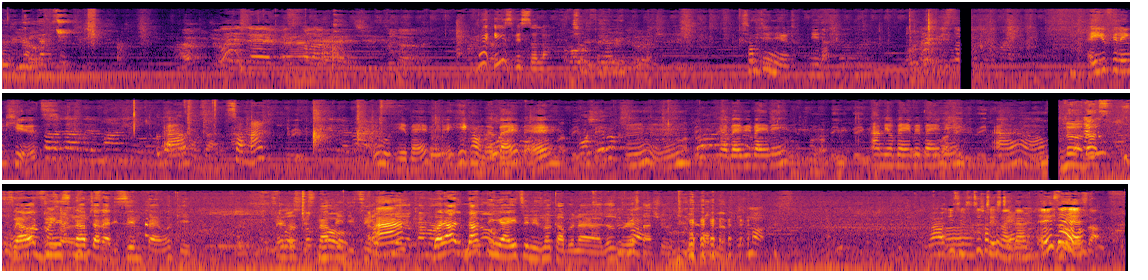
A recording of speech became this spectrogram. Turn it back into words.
That, that is. Where is Bisola? Where is Bisola? Something new. New that. Are you feeling cute? Uh, Soma. Ooh, hey baby. He come the baby. Mm. Your baby baby. I'm your baby baby. Oh. No, no, that's. We are all doing Snapchat at the same time. Okay. Let's just be snapping the thing. Ah. But that, that thing you're eating is not carbonara. Just be rest assured. No problem. It's not. Wow, this is too Something tasty. like that. Is it?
